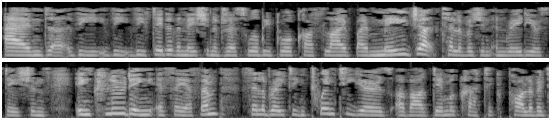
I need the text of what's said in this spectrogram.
And uh, the, the, the State of the Nation address will be broadcast live by major television and radio stations, including SAFM, celebrating 20 years of our democratic parliament.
